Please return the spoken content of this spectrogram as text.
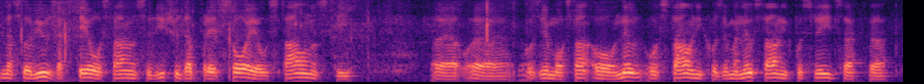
naslovil zahtevo ustavnemu sodišču, da presoje ustavnosti uh, uh, oziroma usta, o neustavnih oziroma neustavnih posledicah uh,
